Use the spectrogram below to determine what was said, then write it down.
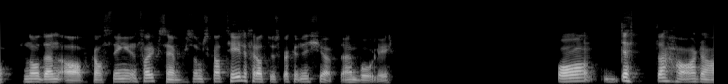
oppnå den avkastningen for eksempel, som skal til for at du skal kunne kjøpe deg en bolig. Og dette, da,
